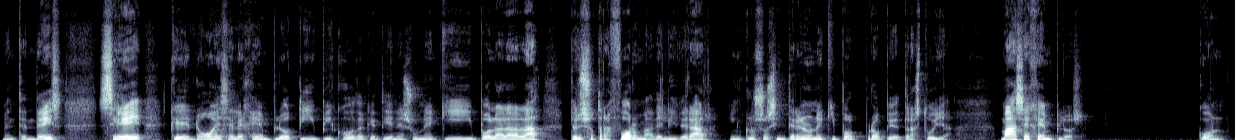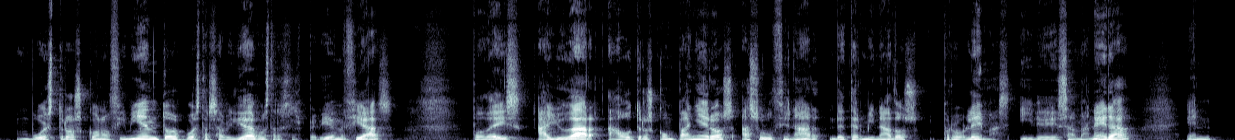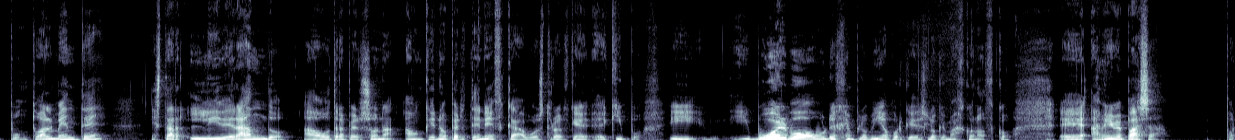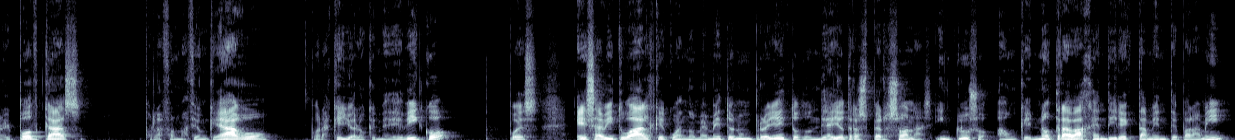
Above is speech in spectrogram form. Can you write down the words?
¿Me entendéis? Sé que no es el ejemplo típico de que tienes un equipo, la, la, la, pero es otra forma de liderar, incluso sin tener un equipo propio detrás tuya. Más ejemplos. Con vuestros conocimientos, vuestras habilidades, vuestras experiencias, podéis ayudar a otros compañeros a solucionar determinados problemas y de esa manera, en puntualmente, estar liderando a otra persona aunque no pertenezca a vuestro equipo. Y, vuelvo a un ejemplo mío porque es lo que más conozco. Eh, a mí me pasa por el podcast, por la formación que hago, por aquello a lo que me dedico, pues es habitual que cuando me meto en un proyecto donde hay otras personas, incluso aunque no trabajen directamente para mí,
